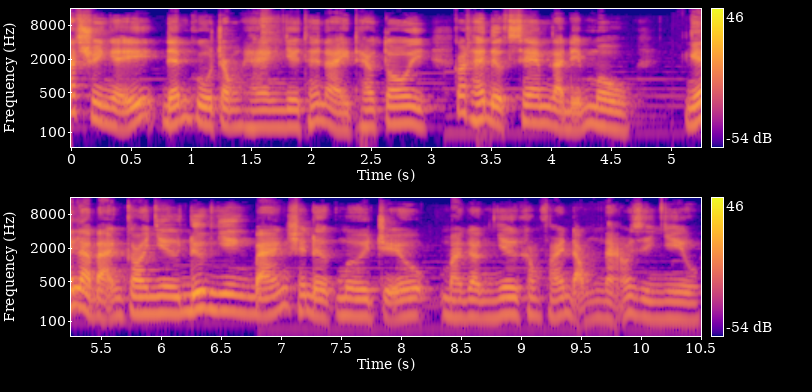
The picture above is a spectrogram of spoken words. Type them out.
cách suy nghĩ, đếm cua trong hang như thế này theo tôi có thể được xem là điểm mù. Nghĩa là bạn coi như đương nhiên bán sẽ được 10 triệu mà gần như không phải động não gì nhiều.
